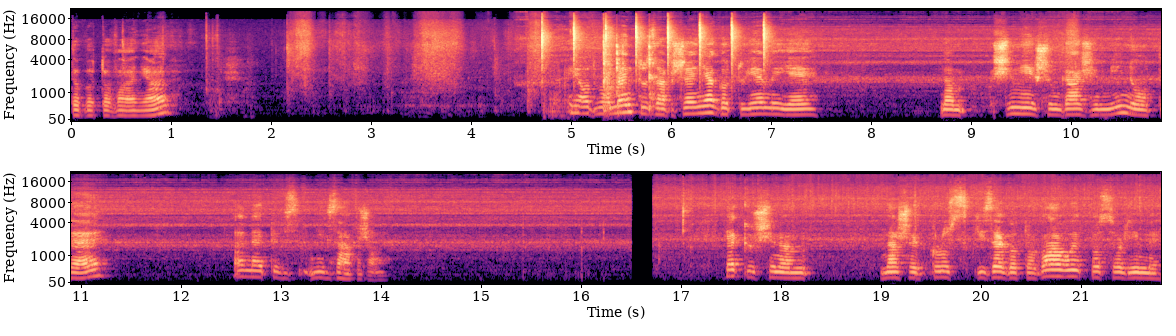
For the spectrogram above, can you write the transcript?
do gotowania. I od momentu zawrzenia gotujemy je na silniejszym gazie minutę, a najpierw niech zawrzą. Jak już się nam nasze kluski zagotowały, posolimy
